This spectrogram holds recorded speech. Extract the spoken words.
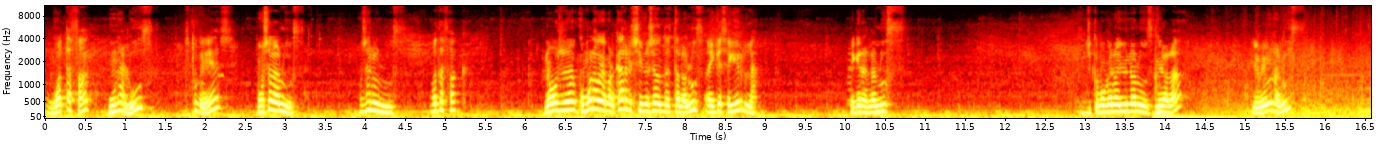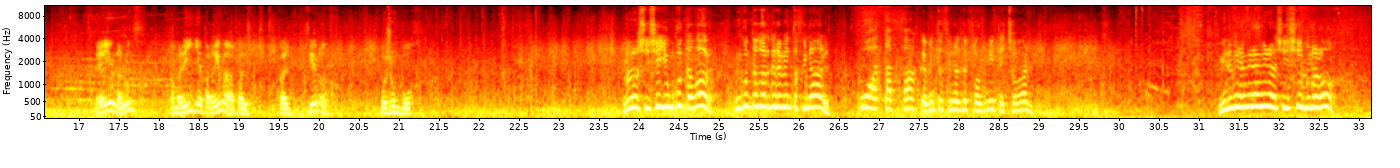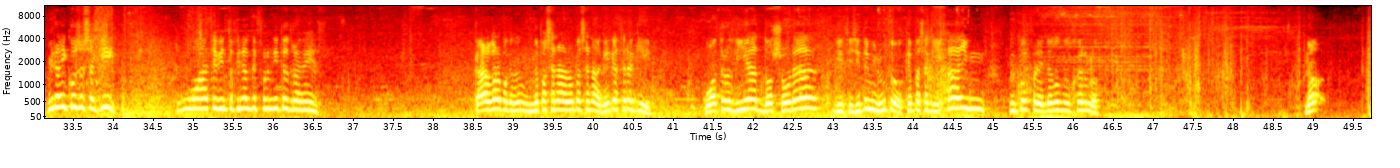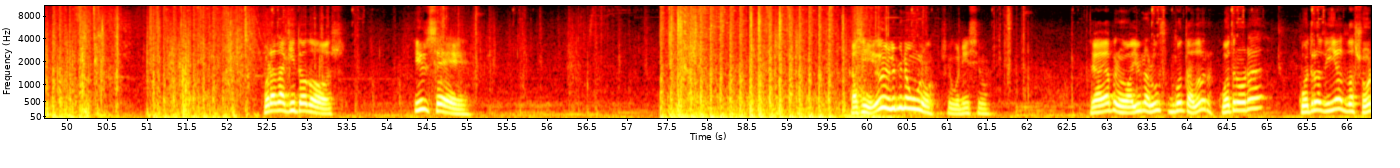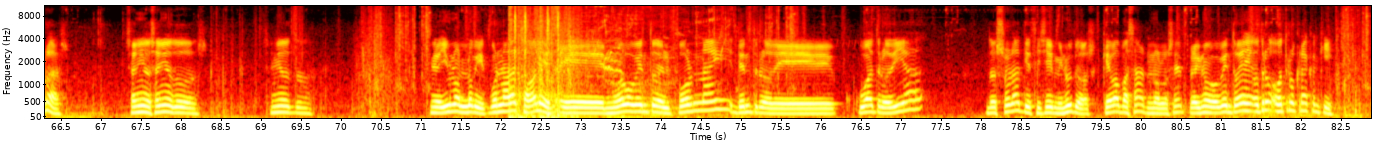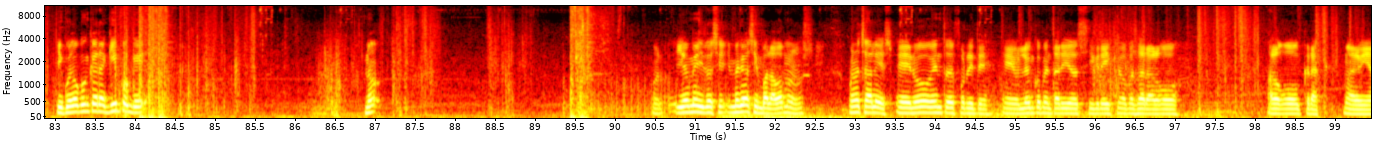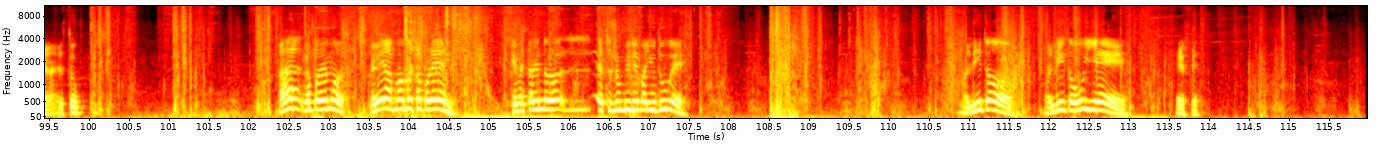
What the fuck? ¿Una luz? ¿Esto qué es? Vamos a la luz. Vamos a la luz. What the fuck? No, ¿cómo la voy a marcar si no sé dónde está la luz? Hay que seguirla. Hay que ir a la luz. ¿Cómo que no hay una luz? Mírala. Yo veo una luz. Eh, hay una luz. Amarilla para arriba, para el, para el cielo. O es un bug. No, no, sí, sí, hay un contador. Un contador del evento final. What the fuck, evento final de Fortnite, chaval. Mira, mira, mira, mira, sí, sí, míralo. Mira, hay cosas aquí. What, evento final de Fortnite otra vez. Claro, claro, porque no pasa nada, no pasa nada. ¿Qué hay que hacer aquí? Cuatro días, dos horas, 17 minutos. ¿Qué pasa aquí? Ah, hay un, un cofre, tengo que cogerlo. No. Fuera de aquí todos. Irse. Casi. ¡Eh, elimina uno! Sí, buenísimo. Ya, ya, pero hay una luz, un contador. Cuatro horas, cuatro días, dos horas. Se han ido, se han ido todos. Se han ido todos. Mira, hay unos lobbies. Pues nada, chavales. Eh, nuevo evento del Fortnite dentro de cuatro días. Dos horas, 16 minutos. ¿Qué va a pasar? No lo sé. Pero hay nuevo evento. Eh, otro, otro crack aquí. Y cuidado con caer aquí porque... No. Bueno, yo me he ido me he quedado sin bala, vámonos. Bueno, chavales, eh, nuevo evento de Forrite. Eh, os leo en comentarios si creéis que va a pasar algo... Algo crack. Madre mía, esto... ¡Ah! ¡No podemos! ¡Pelea! ¡Vamos a por él! Que me está viendo... Esto es un vídeo para YouTube. ¡Maldito! ¡Maldito, huye! F.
